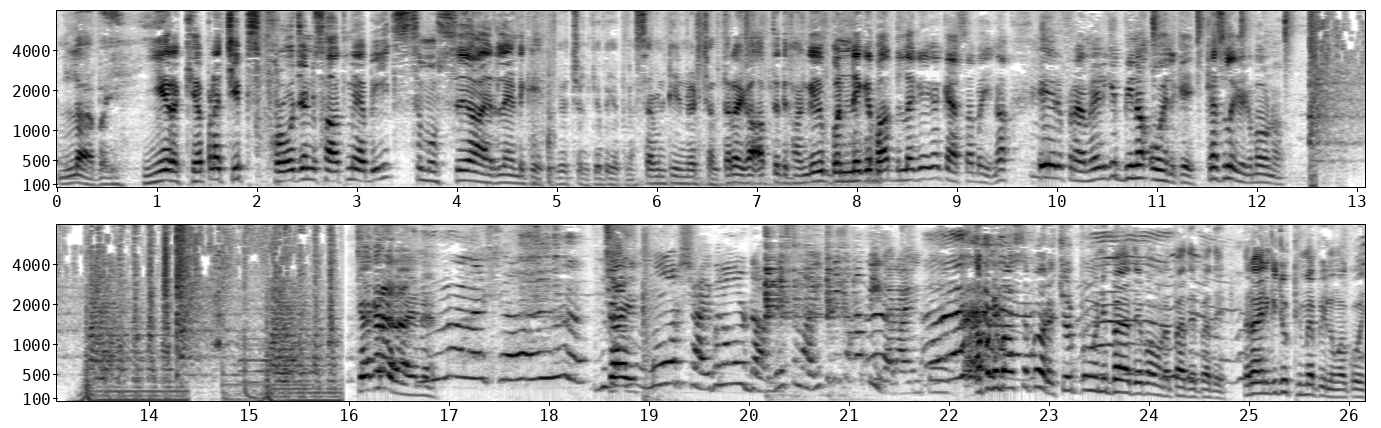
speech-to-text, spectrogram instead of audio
ला भाई ये रखे अपना चिप्स फ्रोजन साथ में अभी समोसे आयरलैंड के। ये चल के भाई अपना 17 मिनट चलता रहेगा। अब तो दिखाएँगे बनने के बाद लगेगा कैसा भाई ना। एयर फ्राई में इनके बिना ऑयल के। कैसा लगेगा भावना क्या कर रहा है चाय। मोर चाय भला और डाल दे समाई इतनी कहाँ पीगा राइन को अपने बात से पर चल पू नहीं पै दे पाऊँगा पै दे पै रायन की झूठी मैं पी लूँगा कोई।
